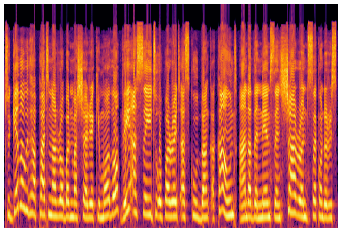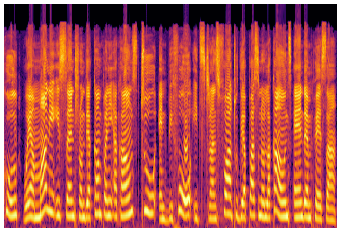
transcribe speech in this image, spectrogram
Together with her partner Robert Macharia Kimotho, they are said to operate a school bank account under the name St. Sharon Secondary School where money is sent from their company accounts to and before it's transferred to their personal accounts and M-Pesa.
